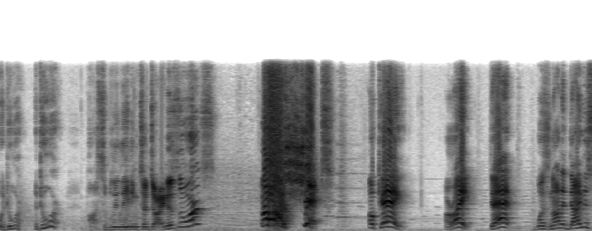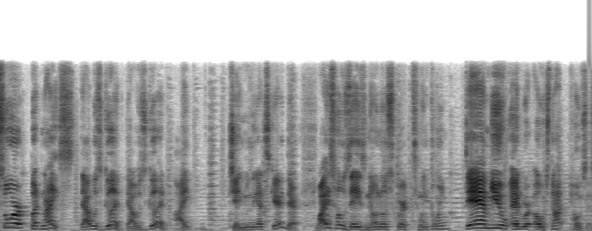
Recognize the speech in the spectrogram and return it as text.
Oh, a door, a door. Possibly leading to dinosaurs? Ah, shit! Okay, all right, that was not a dinosaur, but nice. That was good, that was good. I genuinely got scared there. Why is Jose's no-no square twinkling? Damn you, Edward. Oh, it's not Jose.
